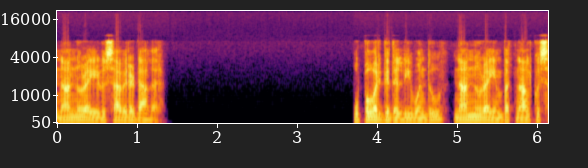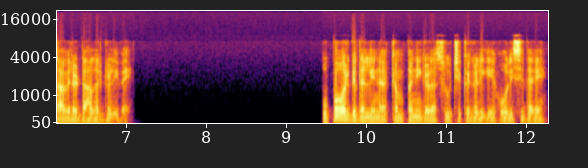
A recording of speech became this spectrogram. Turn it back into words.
ನಾನ್ನೂರ ಏಳು ಸಾವಿರ ಡಾಲರ್. ಉಪವರ್ಗದಲ್ಲಿ ಒಂದು ನಾನ್ನೂರ ಎಂಬತ್ನಾಲ್ಕು ಸಾವಿರ ಡಾಲರ್ಗಳಿವೆ. ಉಪವರ್ಗದಲ್ಲಿನ ಕಂಪನಿಗಳ ಸೂಚಕಗಳಿಗೆ ಹೋಲಿಸಿದರೆ,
